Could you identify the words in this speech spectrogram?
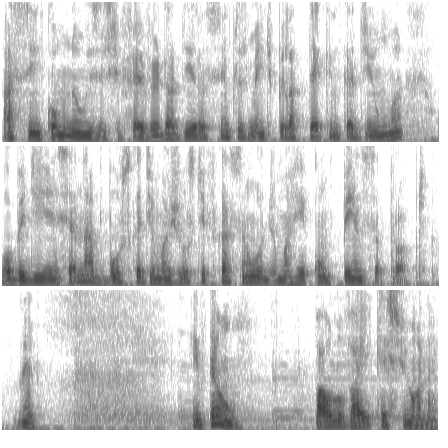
Assim como não existe fé verdadeira simplesmente pela técnica de uma obediência na busca de uma justificação ou de uma recompensa própria, né? Então, Paulo vai e questiona:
